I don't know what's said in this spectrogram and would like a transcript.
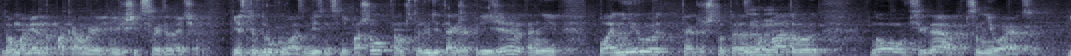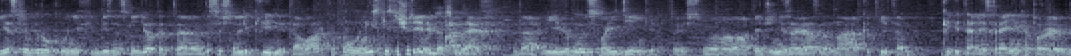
до момента, пока вы не решите свои задачи. Если вдруг у вас бизнес не пошел, потому что люди также приезжают, они планируют, также что-то разрабатывают, но всегда сомневаются. Если вдруг у них бизнес не идет, это достаточно ликвидный товар, который ну, риски существуют, да, продать, да, и вернуть свои деньги. То есть, э, опять же, не завязано на какие-то капитальные строения, которые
